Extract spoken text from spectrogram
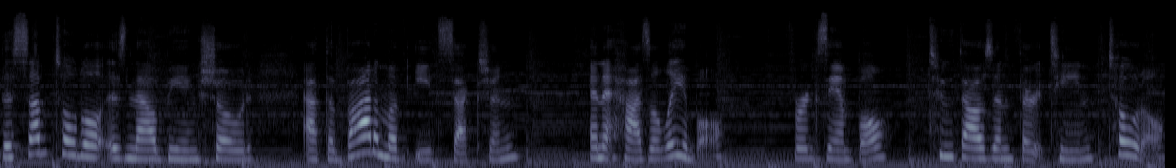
the subtotal is now being showed at the bottom of each section and it has a label. For example, 2013 total.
